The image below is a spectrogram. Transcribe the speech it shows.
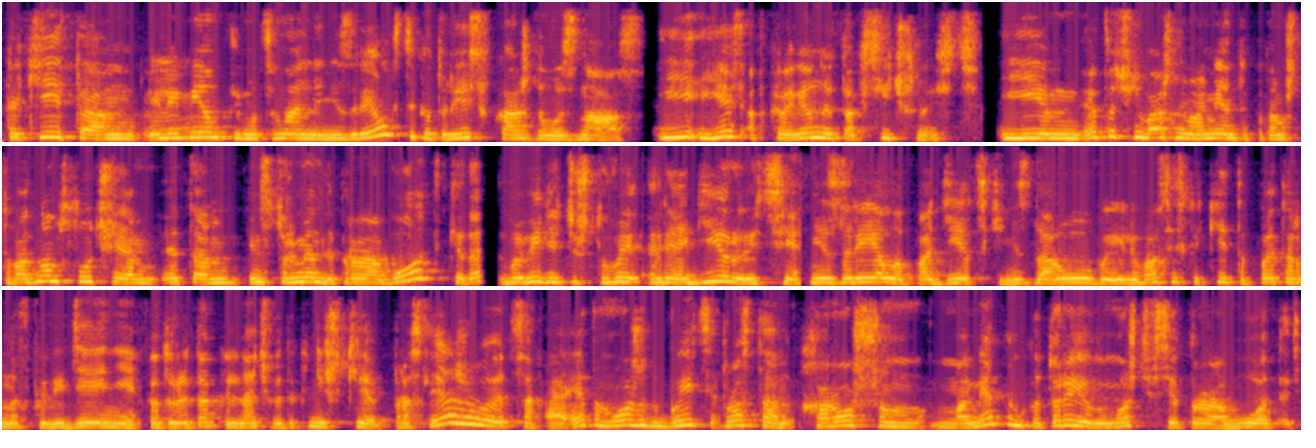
какие-то элементы эмоциональной незрелости, которые есть в каждом из нас, и есть откровенная токсичность. И это очень важные моменты, потому что в одном случае это инструмент для проработки, да, вы видите, что вы реагируете незрело, по-детски, нездорово, или у вас есть какие-то паттерны в поведении, которые так или иначе в этой книжке прослеживаются, а это может быть просто хорошим моментом, который вы можете все проработать.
